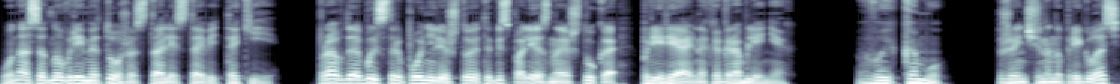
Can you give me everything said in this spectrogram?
У нас одно время тоже стали ставить такие. Правда, быстро поняли, что это бесполезная штука при реальных ограблениях. «Вы кому?» Женщина напряглась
